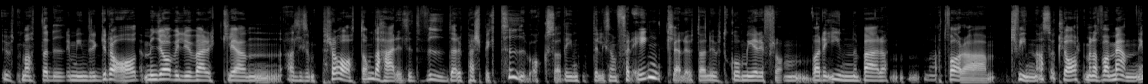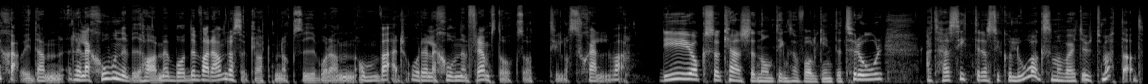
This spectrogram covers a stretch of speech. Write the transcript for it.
utmattade i mindre grad. Men jag vill ju verkligen att liksom prata om det här i ett lite vidare perspektiv också. Att inte liksom förenkla det utan utgå mer ifrån vad det innebär att, att vara kvinna såklart, men att vara människa. I den relationen vi har med både varandra såklart, men också i vår omvärld. Och relationen främst också till oss själva. Det är ju också kanske någonting som folk inte tror. Att här sitter en psykolog som har varit utmattad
